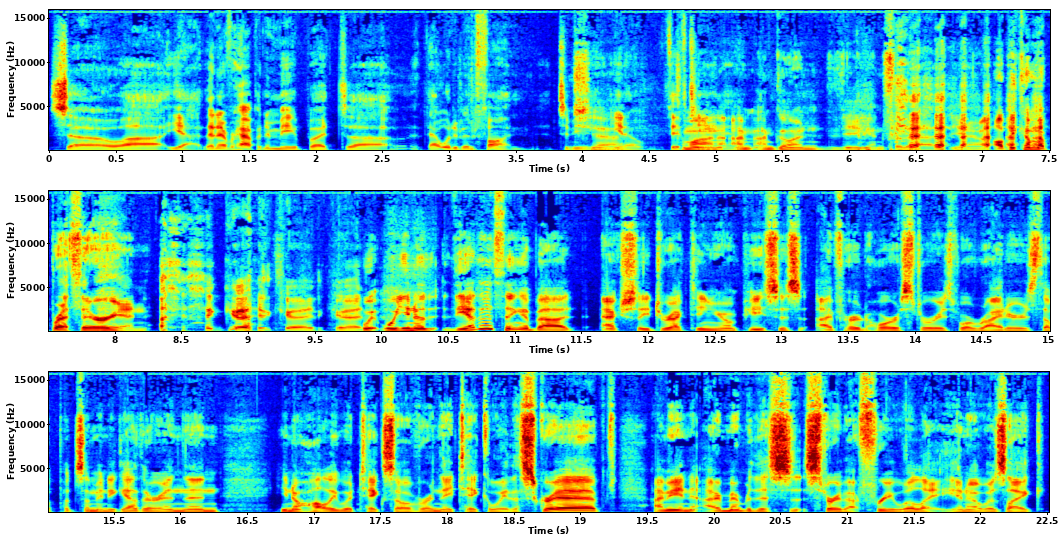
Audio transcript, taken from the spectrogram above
So uh, yeah, that never happened to me, but uh, that would have been fun to be, yeah. you know, 15 Come on, and... I'm, I'm going vegan for that. you know, I'll become a breatharian. good, good, good. Well, well, you know, the other thing about actually directing your own piece is I've heard horror stories where writers they'll put something together and then you know, Hollywood takes over and they take away the script. I mean, I remember this story about Free Willy. You know, it was like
